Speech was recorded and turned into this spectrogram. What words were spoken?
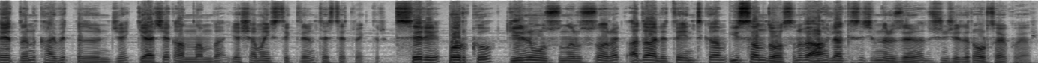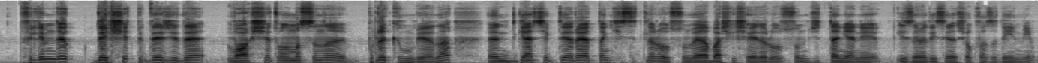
hayatlarını kaybetmeden önce gerçek anlamda yaşama isteklerini test etmektir. Seri, korku, gerilim unsurlarını sunarak adalete, intikam, insan doğasını ve ahlaki seçimler üzerine düşünceleri ortaya koyar. Filmde dehşet bir derecede vahşet olmasını bırakın bir yana. Yani gerçek diğer hayattan kesitler olsun veya başka şeyler olsun. Cidden yani izlemediyseniz çok fazla değil miyim?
